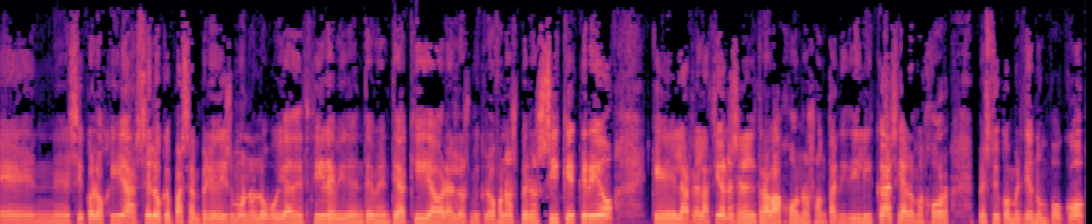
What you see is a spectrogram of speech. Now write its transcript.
en eh, psicología, sé lo que pasa en periodismo, no lo voy a decir evidentemente aquí ahora en los micrófonos, pero sí que creo que las relaciones en el trabajo no son tan idílicas y a lo mejor me estoy convirtiendo un poco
